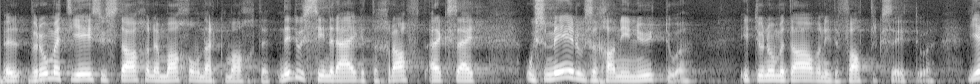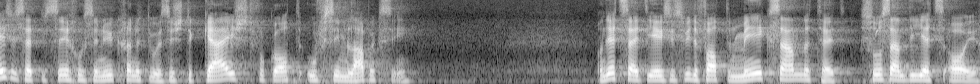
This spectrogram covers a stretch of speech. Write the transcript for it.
Weil, warum hat Jesus das machen, was er gemacht hat? Nicht aus seiner eigenen Kraft. Er hat gesagt, aus mir heraus kann ich nichts tun. Ich tue nur da, was ich den Vater gesehen habe. Jesus hat aus sich heraus nichts tun Es war der Geist von Gott auf seinem Leben. Und jetzt sagt Jesus, wie der Vater mich gesendet hat, so sende ich jetzt euch.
